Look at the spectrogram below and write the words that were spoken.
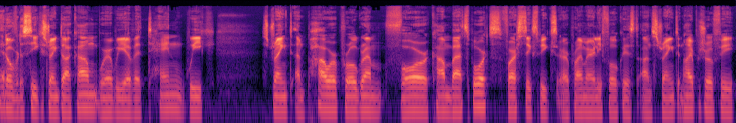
head over to sikastrength.com where we have a 10 week strength and power program for combat sports. First six weeks are primarily focused on strength and hypertrophy,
